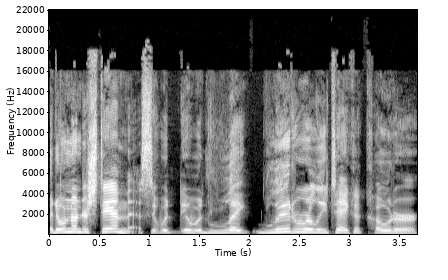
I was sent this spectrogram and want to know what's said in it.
i don't understand this. It would it would like literally take a coder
